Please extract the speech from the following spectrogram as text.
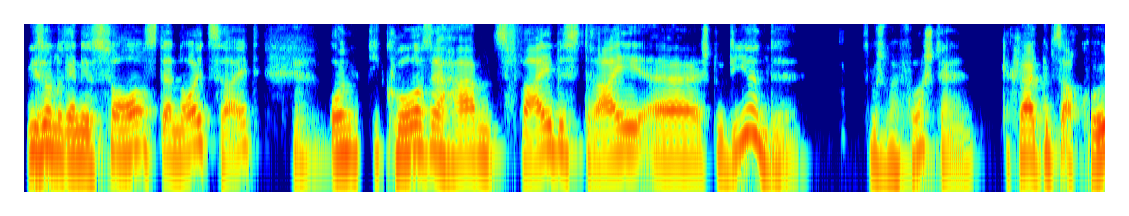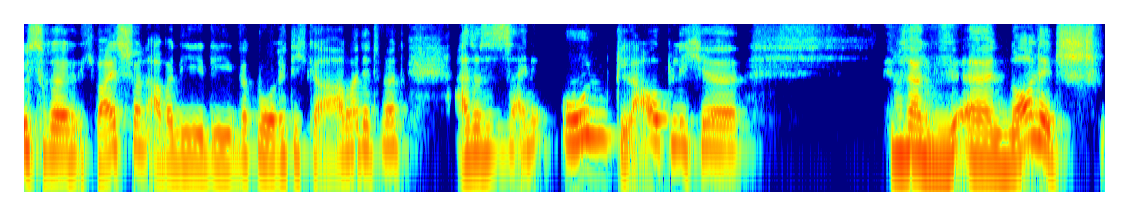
wie so ein Renaissance der Neuzeit. Ja. Und die Kurse haben zwei bis drei äh, Studierende. Das muss ich mal vorstellen. Klar gibt es auch größere, ich weiß schon, aber die, die wirklich, wo richtig gearbeitet wird. Also, das ist eine unglaubliche, ich muss sagen, äh, Knowledge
